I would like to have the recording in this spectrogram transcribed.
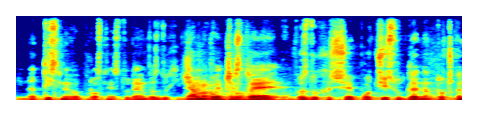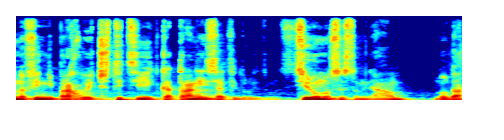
и натисне въпросния студен въздух и ще няма е ветрове, въздуха ще е по-чист от гледна точка на финни прахови частици, катрани и всякакви други. Силно се съмнявам. Но да,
